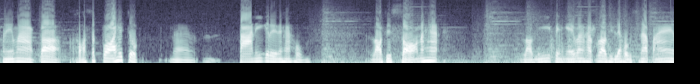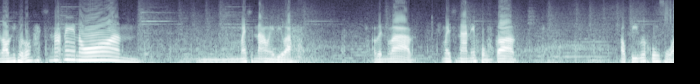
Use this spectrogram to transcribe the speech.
ไม่มากก็ขอสปอยให้จบนะตานี้กันเลยนะฮะผมรอบที่สองนะฮะรอบนี้เป็นไงบ้างครับรอบที่แล้วผมชนะไปรอบนี้ผมต้องชนะแน่นอน ไม่ชนะไงดีวะ เอาเป็นว่าไม่ชนะนี่ผมก็ เอาฟีมาคุมหัว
